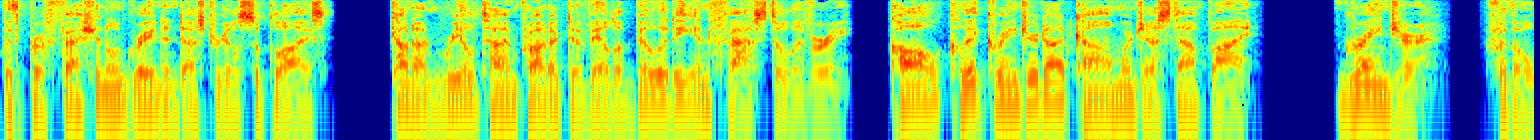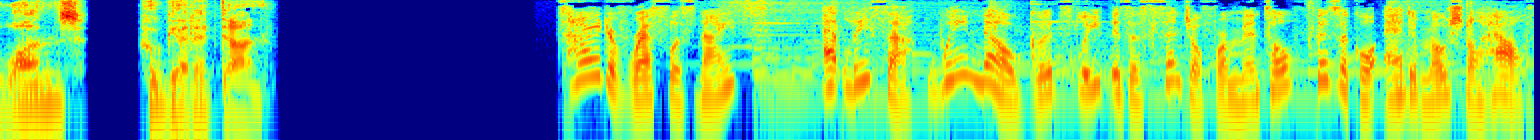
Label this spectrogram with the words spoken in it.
with professional grade industrial supplies. Count on real time product availability and fast delivery. Call clickgrainger.com or just stop by. Grainger for the ones who get it done. Tired of restless nights? At Leesa, we know good sleep is essential for mental, physical, and emotional health.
